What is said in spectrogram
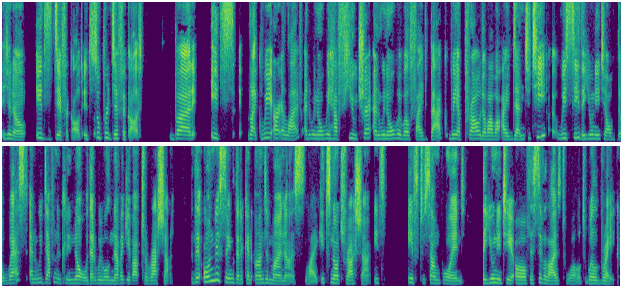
You know, it's difficult. It's super difficult, but it's like we are alive and we know we have future and we know we will fight back. We are proud of our identity. We see the unity of the West and we definitely know that we will never give up to Russia. The only thing that can undermine us, like it's not Russia. It's if to some point the unity of the civilized world will break.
